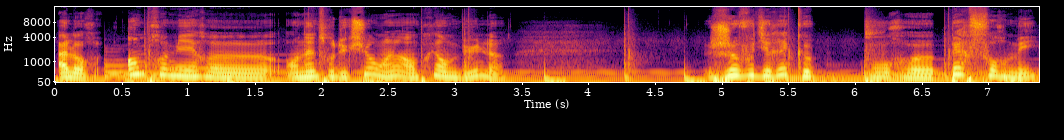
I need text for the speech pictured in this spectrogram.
Alors, en première, euh, en introduction, hein, en préambule, je vous dirais que pour euh, performer,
